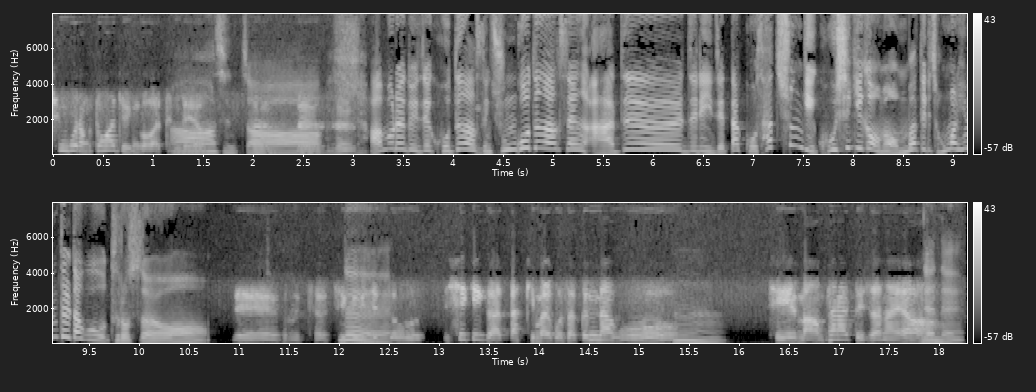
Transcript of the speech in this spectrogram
친구랑 통화 중인 것 같은데요. 아, 진짜. 네, 네, 네. 아무래도 이제 고등학생, 중고등학생 아들들이 이제 딱그 사춘기, 그 시기가 오면 엄마들이 정말 힘들다고 들었어요. 네, 그렇죠. 지금 네. 이제 또 시기가 딱 기말고사 끝나고 음. 제일 마음 편할 때잖아요. 네네.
